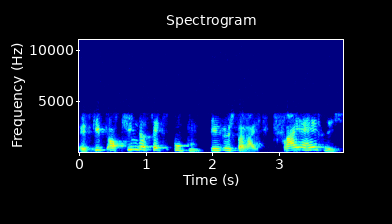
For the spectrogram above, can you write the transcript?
Es gibt auch Kindersexpuppen in Österreich, frei erhältlich.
